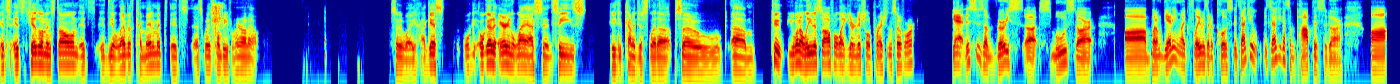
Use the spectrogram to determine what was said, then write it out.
It's it's chiseled in stone. It's it's the eleventh commandment. It's that's what it's going to be from here on out. So anyway, I guess we'll we'll go to Aaron last since he's he kind of just lit up. So, um, Coop, you want to lead us off with like your initial impressions so far? Yeah, this is a very uh, smooth start. Uh, but I'm getting like flavors that are close. It's actually it's actually got some pop this cigar. Uh,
